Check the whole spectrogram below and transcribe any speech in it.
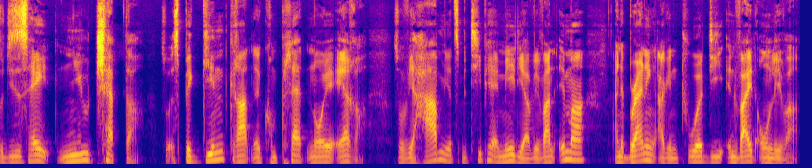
So dieses, hey, New Chapter. So, es beginnt gerade eine komplett neue Ära. So, wir haben jetzt mit TPA Media, wir waren immer eine Branding-Agentur, die Invite-Only war.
